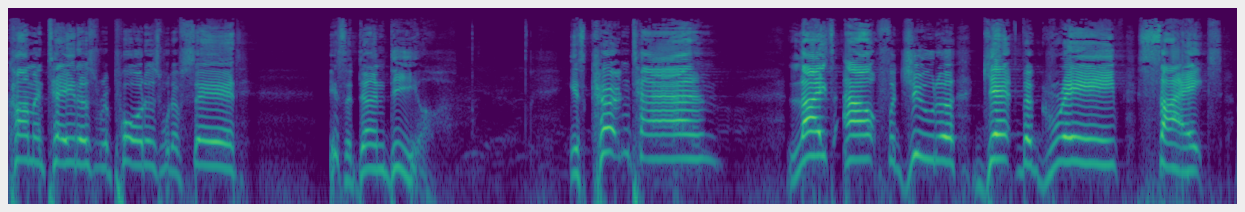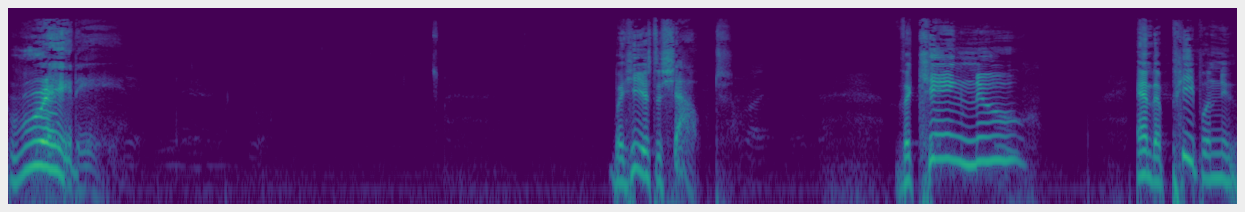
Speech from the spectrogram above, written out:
commentators, reporters would have said it's a done deal. It's curtain time. Lights out for Judah. Get the grave sites ready. But here's the shout the king knew and the people knew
